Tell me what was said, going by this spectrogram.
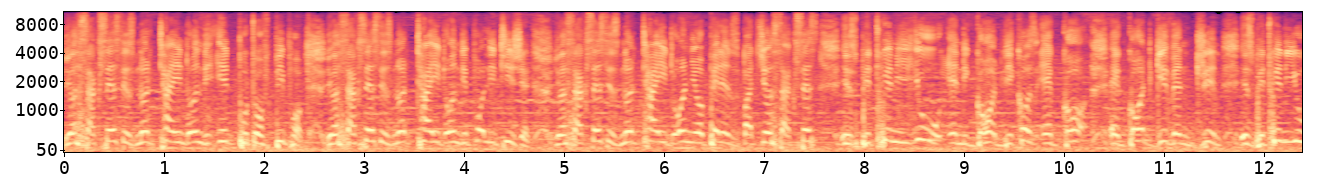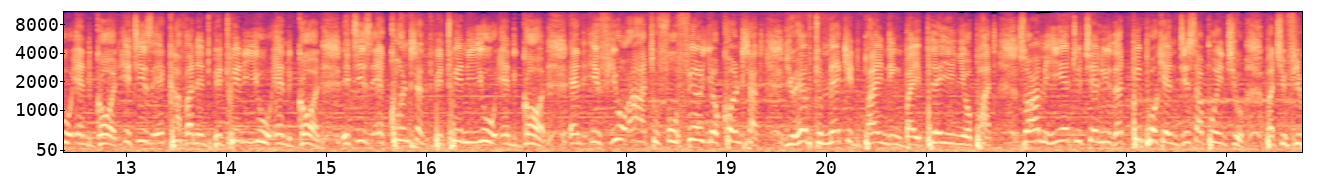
Your success is not tied on the input of people. Your success is not tied on the politician. Your success is not tied on your parents, but your success is between you and God because a God a God-given dream is between you and God. It is a covenant between you and God. It is a contract between you and God. And if you are to fulfill your contract, you have to make it binding by playing your part. So I'm here to tell you that people can disappoint you, but if you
